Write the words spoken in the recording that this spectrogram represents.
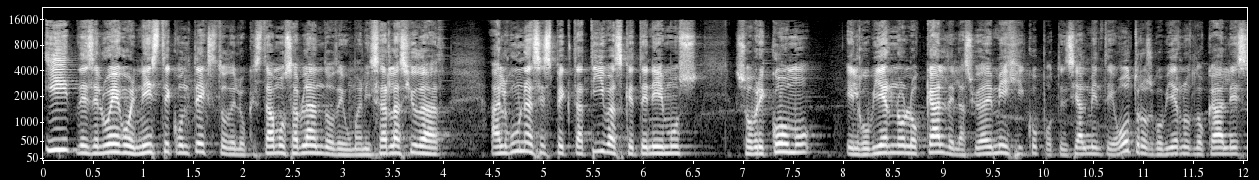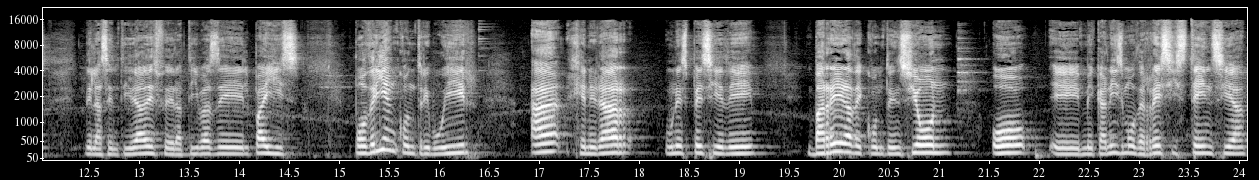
y, desde luego, en este contexto de lo que estamos hablando de humanizar la ciudad, algunas expectativas que tenemos sobre cómo el gobierno local de la Ciudad de México, potencialmente otros gobiernos locales de las entidades federativas del país, podrían contribuir a generar una especie de barrera de contención o eh, mecanismo de resistencia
